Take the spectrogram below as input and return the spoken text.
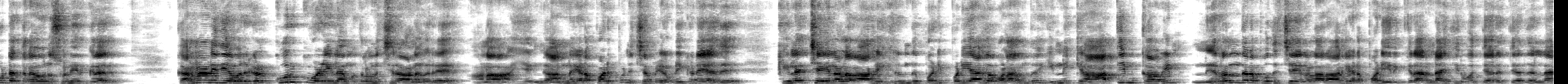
கூட்டத்தில் அவர் சொல்லியிருக்கிறாரு. கருணாநிதி அவர்கள் குறுக்கு வழியில் முதலமைச்சர் ஆனவர் ஆனால் எங்கள் அண்ணன் எடப்பாடி பழனிசாமி அப்படி கிடையாது. கிளை செயலாளராக இருந்து படிப்படியாக வளர்ந்து இன்னைக்கு அதிமுகவின் நிரந்தர பொதுச் செயலாளராக எடப்பாடி இருக்கிறார். ரெண்டாயிரத்தி இருபத்தி ஆறு தேர்தலில்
